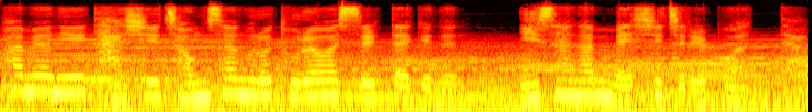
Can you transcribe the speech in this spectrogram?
화면이 다시 정상으로 돌아왔을 때 그는 이상한 메시지를 보았다.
